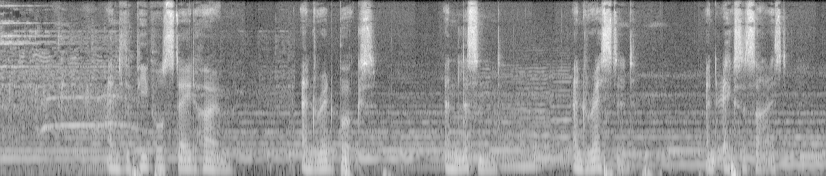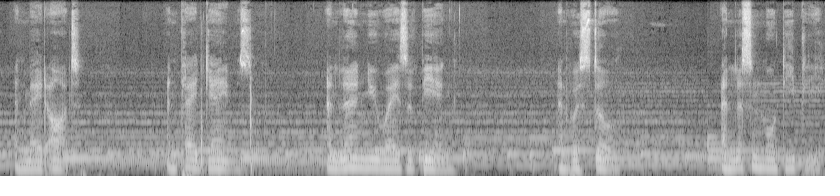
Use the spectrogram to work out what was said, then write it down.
And the people stayed home and read books and listened and rested and exercised and made art and played games and learned new ways of being and were still and listened more deeply.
